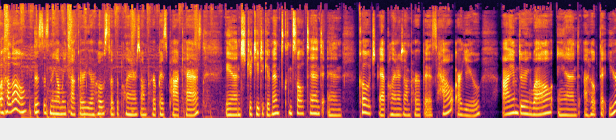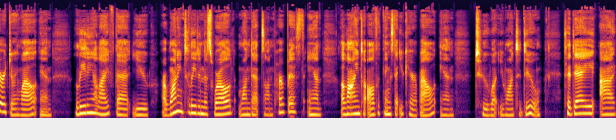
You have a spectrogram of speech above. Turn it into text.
Well, hello. This is Naomi Tucker, your host of the Planners on Purpose podcast and strategic events consultant and coach at Planners on Purpose. How are you? I am doing well, and I hope that you're doing well and leading a life that you are wanting to lead in this world, one that's on purpose and aligned to all the things that you care about and to what you want to do. Today, I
